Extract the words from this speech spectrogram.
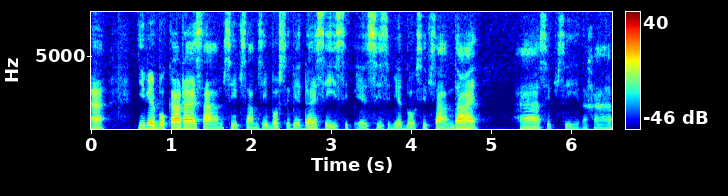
อะ 21บวก9ได้30 30บวก11ได้41 41บวก13ได้54นะครับ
